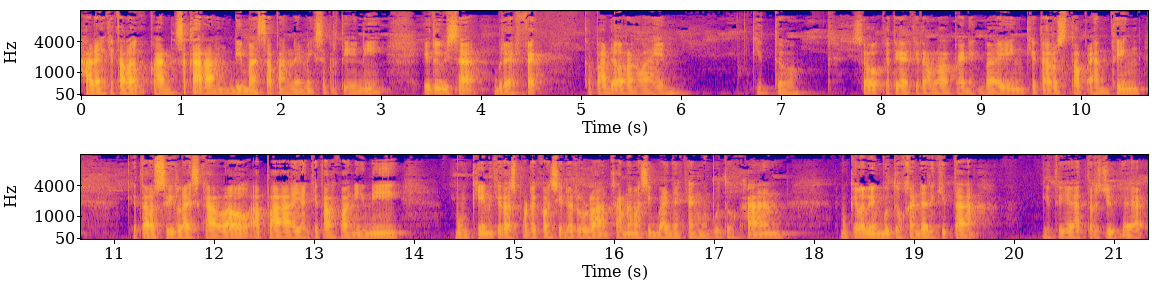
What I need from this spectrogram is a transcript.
hal yang kita lakukan sekarang di masa pandemik seperti ini, itu bisa berefek kepada orang lain. Gitu. So, ketika kita melakukan panic buying, kita harus stop and think. Kita harus realize kalau apa yang kita lakukan ini mungkin kita harus perlu consider ulang karena masih banyak yang membutuhkan. Mungkin lebih membutuhkan dari kita. Gitu ya. Terus juga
